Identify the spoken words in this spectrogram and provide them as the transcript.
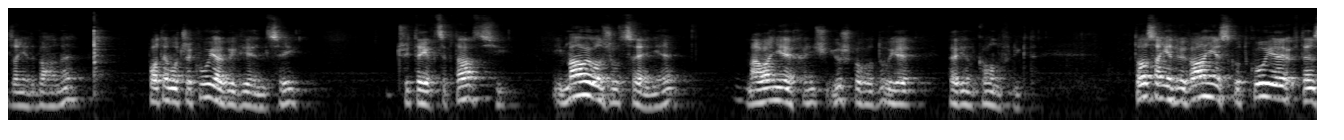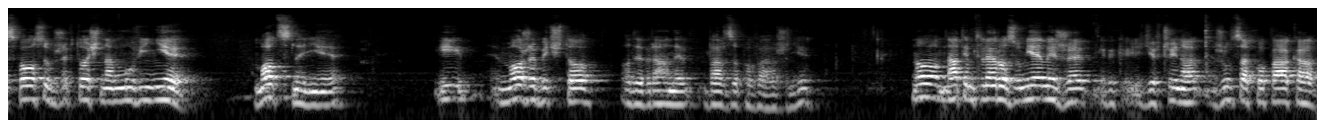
Zaniedbane, potem oczekuje jakby więcej, czy tej akceptacji, i małe odrzucenie, mała niechęć już powoduje pewien konflikt. To zaniedbywanie skutkuje w ten sposób, że ktoś nam mówi nie, mocne nie i może być to odebrane bardzo poważnie. No, na tym tle rozumiemy, że dziewczyna rzuca chłopaka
